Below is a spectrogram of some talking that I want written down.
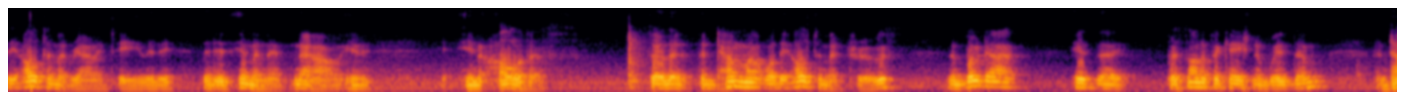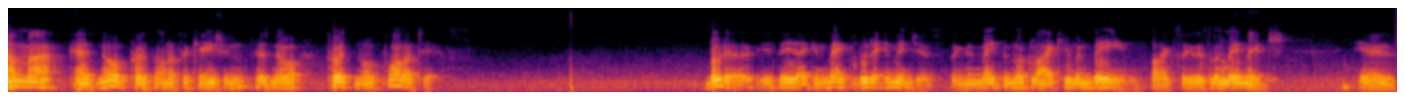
the ultimate reality that is, that is immanent now in, in all of us. So that the Dhamma, or the ultimate truth, the Buddha is the personification of wisdom, Dhamma has no personification, has no personal qualities. Buddha, you see, they can make Buddha images. They can make them look like human beings. Like, see, this little image is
